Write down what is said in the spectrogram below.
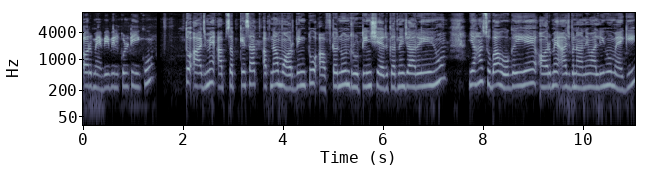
और मैं भी बिल्कुल ठीक हूँ। तो आज मैं आप सबके साथ अपना morning to afternoon routine share करने जा रही हूँ। यहाँ सुबह हो गई है और मैं आज बनाने वाली हूँ मैगी।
